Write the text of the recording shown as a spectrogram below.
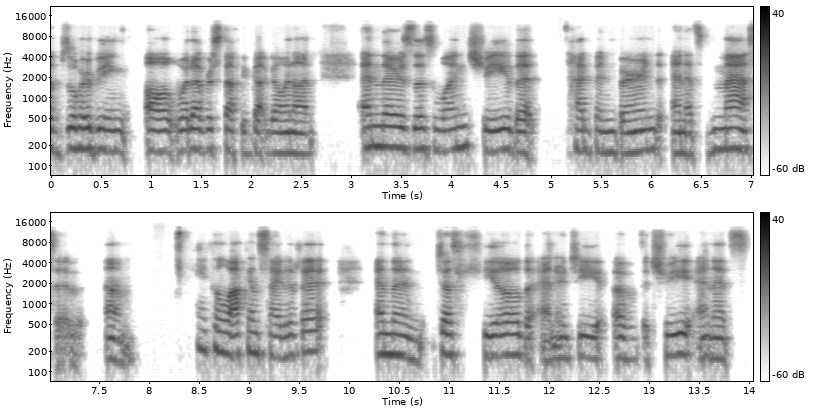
absorbing all whatever stuff you've got going on. And there's this one tree that had been burned and it's massive. Um, you can walk inside of it and then just feel the energy of the tree and it's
